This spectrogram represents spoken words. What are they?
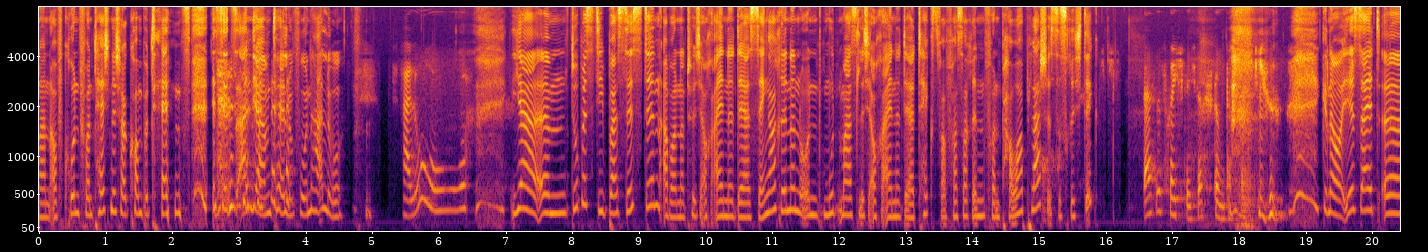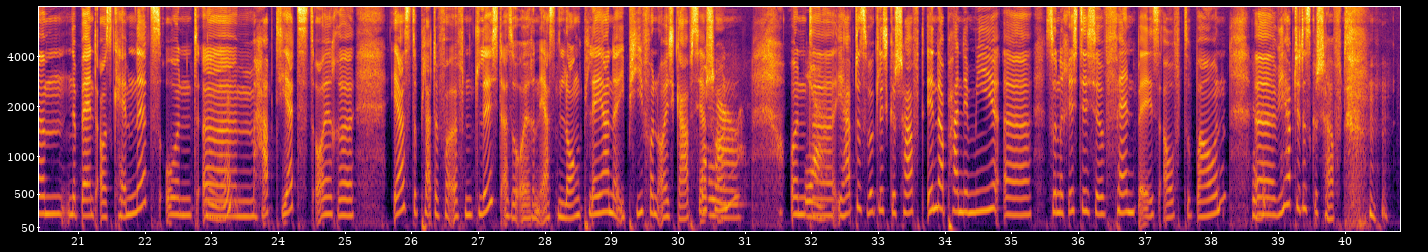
sondern aufgrund von technischer Kompetenz ist jetzt Anja am Telefon. Hallo. Hallo. Ja, ähm, du bist die Bassistin, aber natürlich auch eine der Sängerinnen und mutmaßlich auch eine der Textverfasserinnen von Powerplush. Ist das richtig? Das ist richtig, das stimmt, das stimmt. genau, ihr seid ähm, eine Band aus Chemnitz und mhm. ähm, mhm. habt jetzt eure erste Platte veröffentlicht, also euren ersten Longplayer, eine EP von euch gab es ja, ja, schon. Und ja. Äh, ihr habt es wirklich geschafft, in der Pandemie äh, so eine richtige Fanbase aufzubauen. Äh, wie habt ihr das geschafft?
